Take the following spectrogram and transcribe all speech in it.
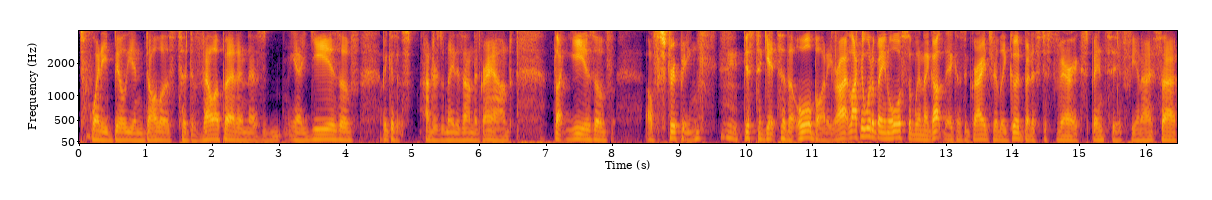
twenty billion dollars to develop it, and there's you know years of because it's hundreds of meters underground, like years of of stripping hmm. just to get to the ore body, right? Like it would have been awesome when they got there because the grade's really good, but it's just very expensive, you know. So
